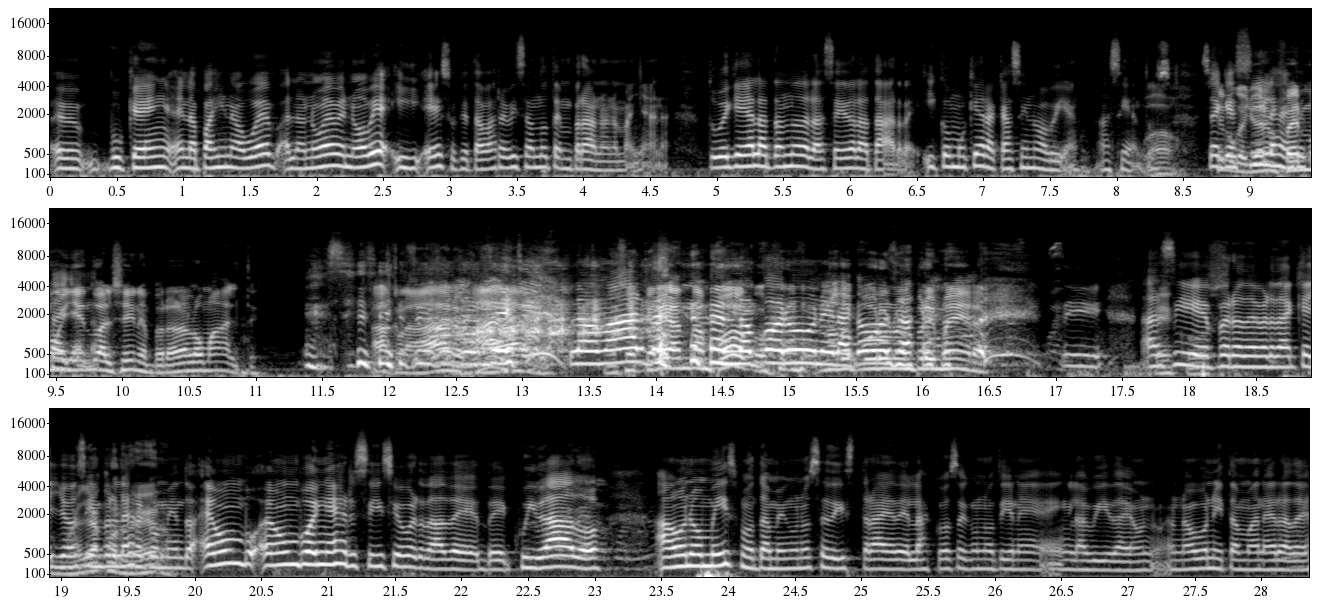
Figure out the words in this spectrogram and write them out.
eh, busqué en, en la página web a las 9, no había, y eso, que estaba revisando temprano en la mañana. Tuve que ir a la tanda de las 6 de la tarde, y como quiera, casi no había asientos. Wow. O sea sí, que sí, yo era enfermo yendo al cine, pero era lo martes. Sí, sí, Ah, sí, claro, sí, claro. No crean tampoco. no por uno y No la dos por uno cosa. en primera. Sí, así es, pero de verdad que yo Vaya siempre les recomiendo. Es un, es un buen ejercicio, ¿verdad? De, de cuidado a uno mismo. También uno se distrae de las cosas que uno tiene en la vida. Es un- una bonita manera de,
